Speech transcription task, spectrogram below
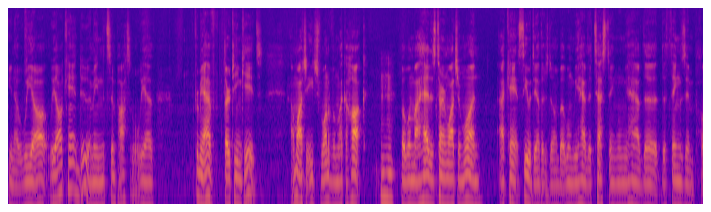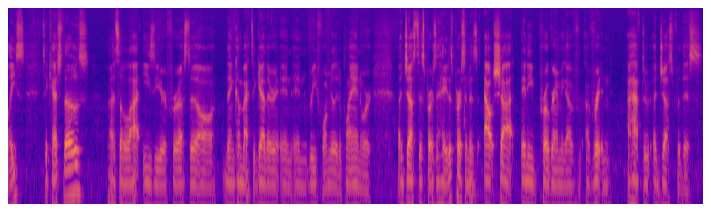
you know we all we all can't do. I mean, it's impossible. We have, for me, I have 13 kids. I'm watching each one of them like a hawk. Mm-hmm. But when my head is turned watching one, I can't see what the other's doing. But when we have the testing, when we have the the things in place to catch those, uh, it's a lot easier for us to all then come back together and, and reformulate a plan or adjust this person. Hey, this person has outshot any programming I've I've written. I have to adjust for this,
